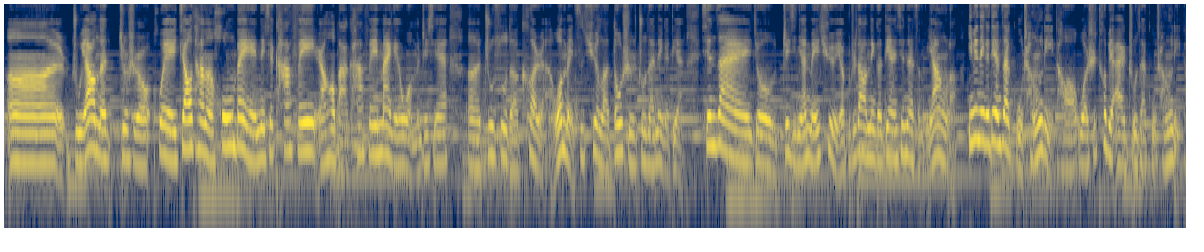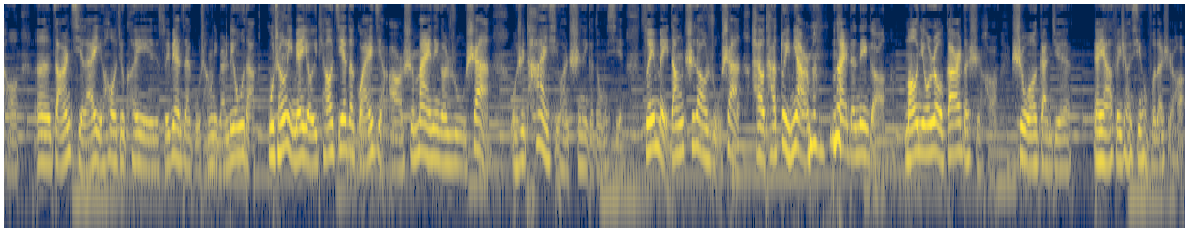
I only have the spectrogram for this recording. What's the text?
嗯，主要呢就是会教他们烘焙那些咖啡，然后把咖啡卖给我们这些呃住宿的客人。我每次去了都是住在那个店。现在就这几年没去，也不知道那个店现在怎么样了。因为那个店在古城里头，我是特别爱住在古城里头。嗯，早上起来以后就可以随便在古城里边溜达。古城里面有一条街的拐角是卖那个乳扇，我是太喜欢吃那个东西，所以每当吃到乳扇，还有它对面卖的那个牦牛肉干的时候，是我感觉哎呀非常幸福的时候。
